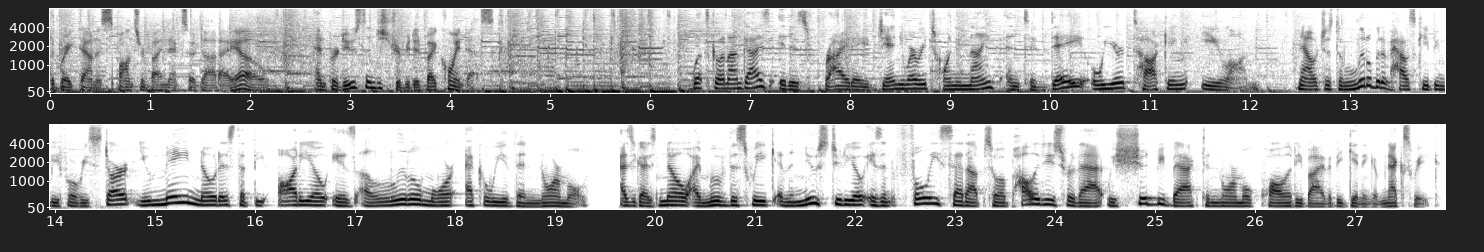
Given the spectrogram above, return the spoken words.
The breakdown is sponsored by Nexo.io and produced and distributed by Coindesk. What's going on, guys? It is Friday, January 29th, and today we are talking Elon. Now, just a little bit of housekeeping before we start. You may notice that the audio is a little more echoey than normal. As you guys know, I moved this week and the new studio isn't fully set up, so apologies for that. We should be back to normal quality by the beginning of next week.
